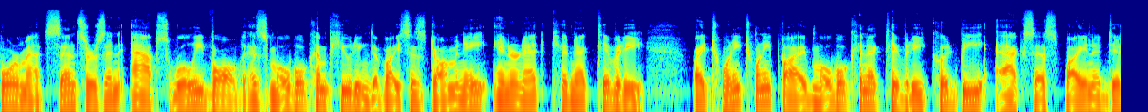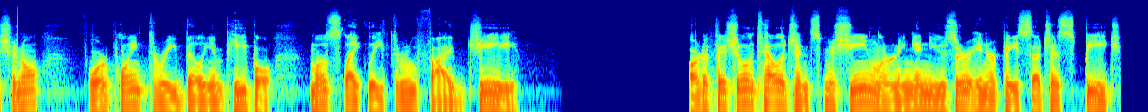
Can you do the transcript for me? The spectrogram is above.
formats, sensors, and apps will evolve as mobile computing devices dominate internet connectivity. By 2025, mobile connectivity could be accessed by an additional 4.3 billion people, most likely through 5G. Artificial intelligence, machine learning, and user interface such as speech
